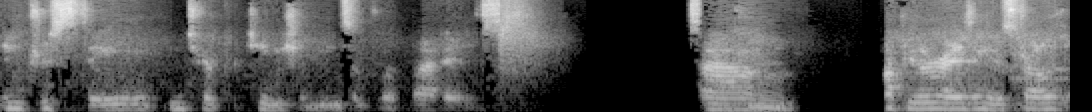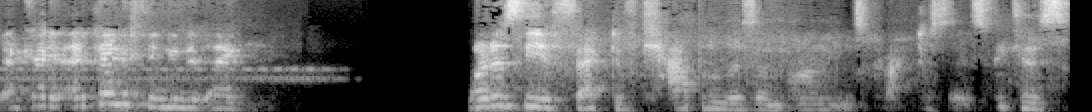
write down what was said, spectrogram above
interesting interpretations of what that is. Um, mm-hmm. Popularizing astrology. I, I kind of think of it like what is the effect of capitalism on these practices? Because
